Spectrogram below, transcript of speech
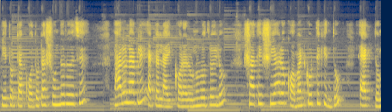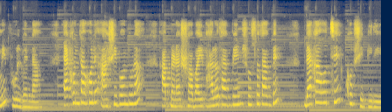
ভেতরটা কতটা সুন্দর হয়েছে। ভালো লাগলে একটা লাইক করার অনুরোধ রইল। সাথে শেয়ার ও কমেন্ট করতে কিন্তু একদমই ভুলবেন না। এখন তাহলে আসি বন্ধুরা, আপনারা সবাই ভালো থাকবেন, সুস্থ থাকবেন। দেখা হচ্ছে খুব শিগগিরই।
